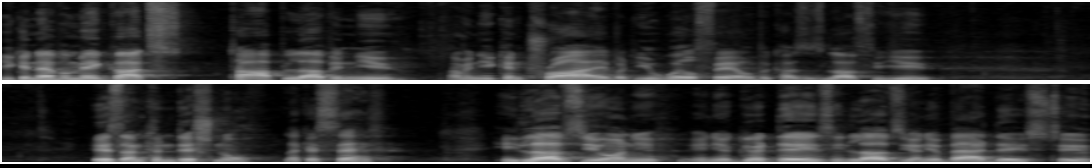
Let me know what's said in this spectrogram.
You can never make God stop loving you. I mean, you can try, but you will fail because his love for you is unconditional. Like I said, He loves you on your, in your good days, He loves you on your bad days too.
